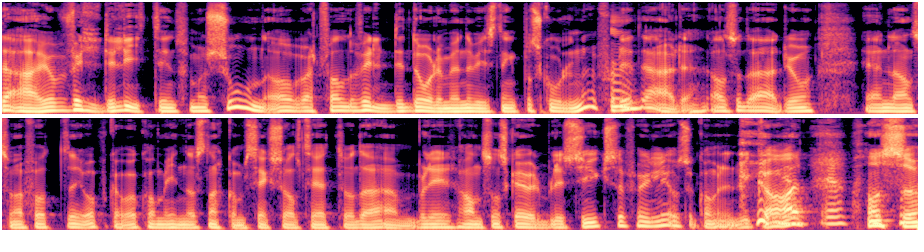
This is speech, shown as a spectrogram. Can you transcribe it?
det er jo veldig lite informasjon, og i hvert fall veldig dårlig med undervisning på skolene. fordi det er det. Altså Det er jo en eller annen som har fått i oppgave å komme inn og snakke om seksualitet, og da blir han som skal gjøre det, blir syk, selvfølgelig, og så kommer en vikar, og så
